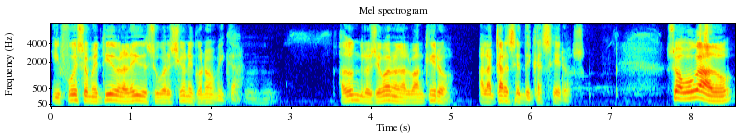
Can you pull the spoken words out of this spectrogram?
y fue sometido a la ley de subversión económica. ¿A dónde lo llevaron al banquero? A la cárcel de caseros. Su abogado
